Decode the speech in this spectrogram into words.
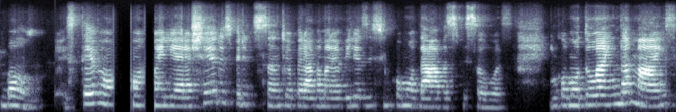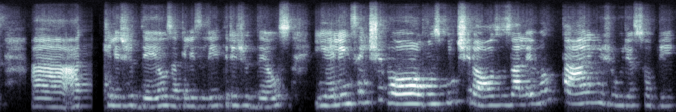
Bom, Estevão, ele era cheio do Espírito Santo e operava maravilhas, isso incomodava as pessoas. Incomodou ainda mais ah, aqueles judeus, aqueles líderes judeus, e ele incentivou alguns mentirosos a levantarem injúria sobre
